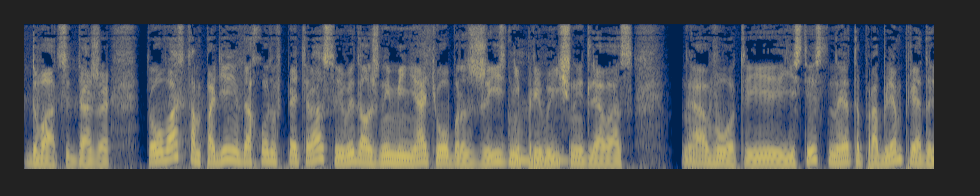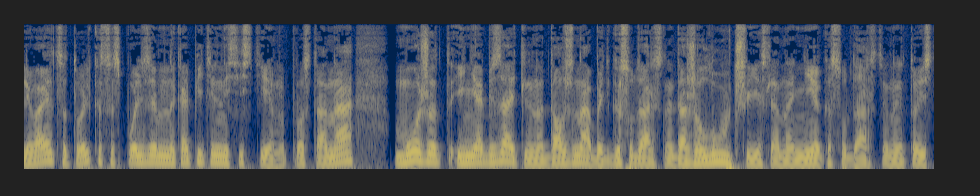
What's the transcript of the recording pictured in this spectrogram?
20 даже, то у вас там падение доходов в 5 раз, и вы должны менять образ жизни, угу. привычный для вас. А, вот, и, естественно, эта проблема преодолевается только с использованием накопительной системы. Просто она может и не обязательно должна быть государственной, даже лучше, если она не государственная. То есть,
